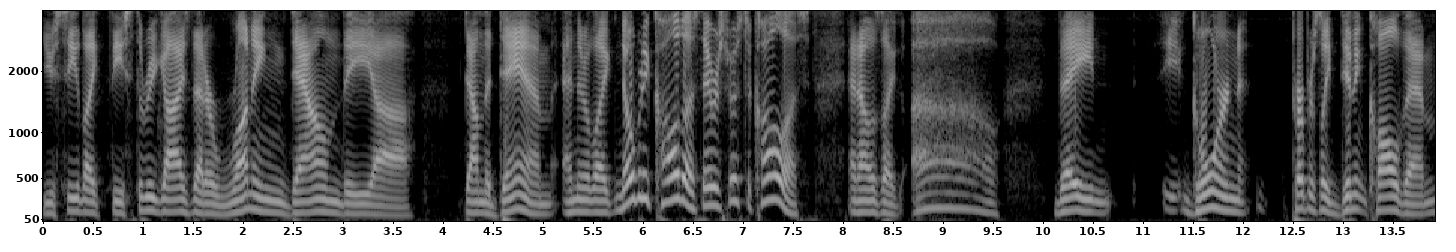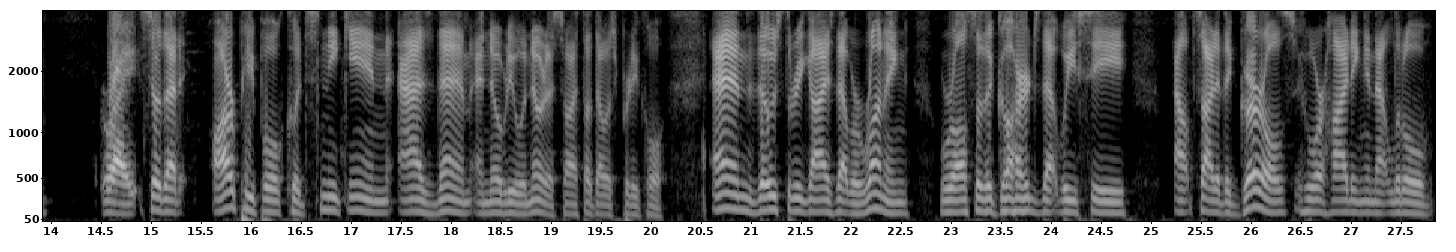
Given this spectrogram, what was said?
you see like these three guys that are running down the uh, down the dam, and they're like, nobody called us. They were supposed to call us, and I was like, oh, they Gorn purposely didn't call them Right. so that our people could sneak in as them and nobody would notice. So I thought that was pretty cool. And those three guys that were running were also the guards that we see outside of the girls who are hiding in that little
